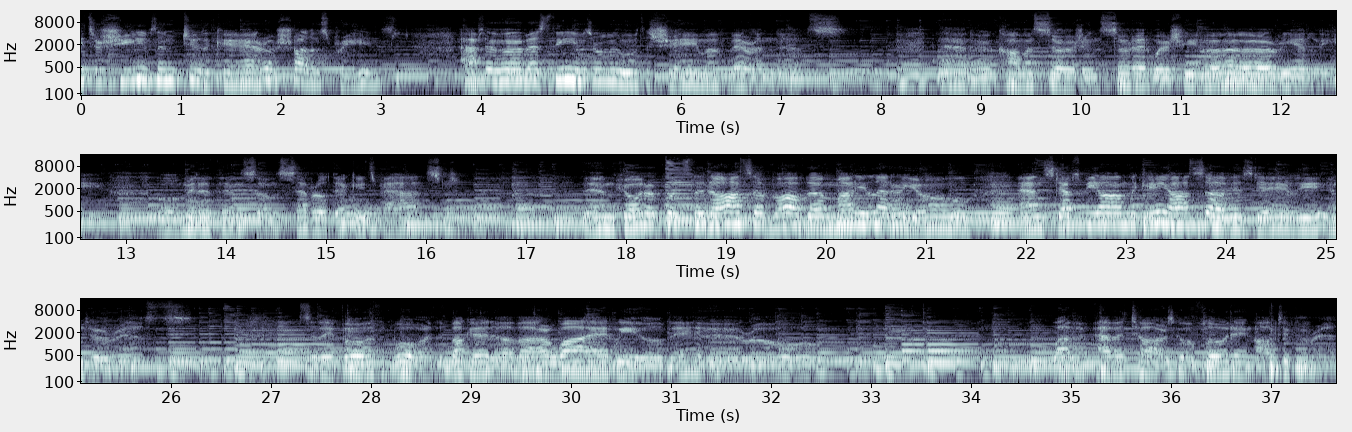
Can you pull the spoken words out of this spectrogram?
cedes her sheaves into the care of Shiloh's priest. After her best themes removed the shame of barrenness, and her comma surge inserted where she hurriedly omitted them some several decades past. Then Pyotr puts the dots above the mighty letter Yo and steps beyond the chaos of his daily interests. They both bore the bucket of our wide wheelbarrow while their avatars go floating off to press.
